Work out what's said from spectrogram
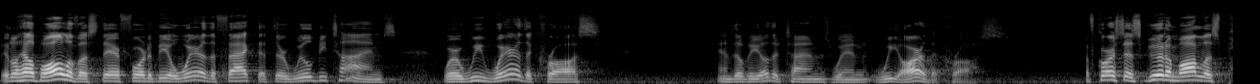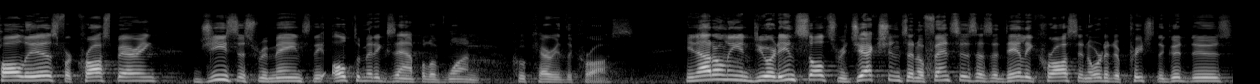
It'll help all of us therefore to be aware of the fact that there will be times where we wear the cross and there'll be other times when we are the cross. Of course, as good a model as Paul is for cross bearing, Jesus remains the ultimate example of one who carried the cross. He not only endured insults, rejections, and offenses as a daily cross in order to preach the good news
